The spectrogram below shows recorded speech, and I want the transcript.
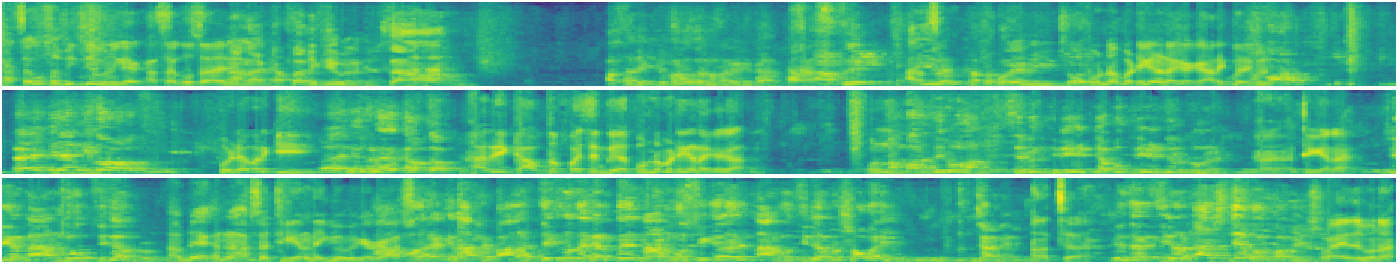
খাঁচা কোসা বিক্রি হবে নাকি? খাঁচা কোসা না না খাতা বিক্রি হবে না। খাতা খাতা বিক্রি করা যাবে না খাতা- আছে আর আচ্ছা। খাতা পরে আমি ফোন নাম্বার ঠিকানা কাকা? আরেকবার কি করছ ওইটা আবার কি? আরে কাপ দাপ পাইছেন ফোন নাম্বার ঠিকানা কাকা? Phone number zero one seven three eight double three eight zero two nine. হ্যাঁ ঠিকানা? ঠিক আছে নারায়ণগঞ্জ সিটান্দ্র আপনি এখানে আসার ঠিকানা কীভাবে কাকা? আমার এখানে আসে যে কোনো জায়গাতে নারায়ণগঞ্জ সবাই জানে। আচ্ছা। এই জায়গায় আসলে পাবেন সব। পাই যাব না?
